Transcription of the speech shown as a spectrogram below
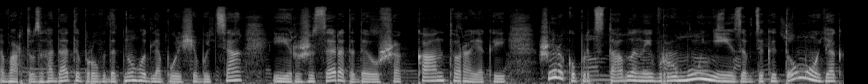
Варто згадати про видатного для Польщі митця і режисера Тадеуша Кантора, який широко представлений в Румунії завдяки тому, як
